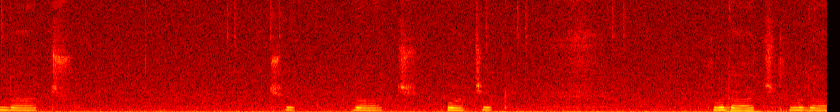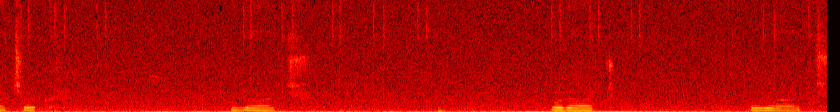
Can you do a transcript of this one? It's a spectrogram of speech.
Aç. Çık. Bu açık. Bunu da aç. Bunu da açık. Bunu da aç. Bunu da aç. Bunu da aç.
